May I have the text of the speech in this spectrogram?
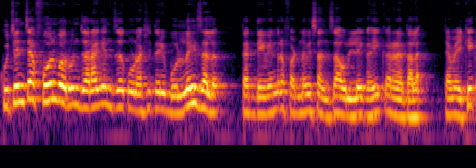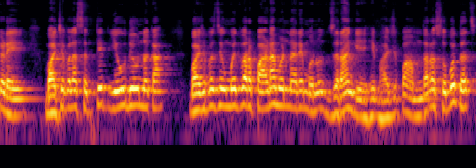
कुचेंच्या फोनवरून जरांगेंचं कोणाशी तरी बोलणंही झालं. त्यात देवेंद्र फडणवीसांचा उल्लेखही करण्यात आला. त्यामुळे एकीकडे भाजपला सत्तेत येऊ देऊ नका. भाजपचे उमेदवार पाडा म्हणणारे मनोज जरांगे हे भाजपा आमदारासोबतच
